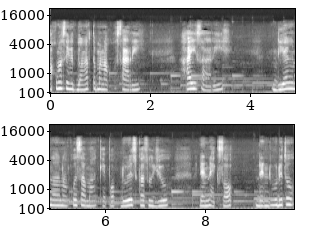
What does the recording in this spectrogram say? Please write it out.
Aku masih inget banget teman aku Sari. Hai Sari. Dia ngenalin aku sama K-pop. Dulu suka Suju dan EXO dan dulu dia tuh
